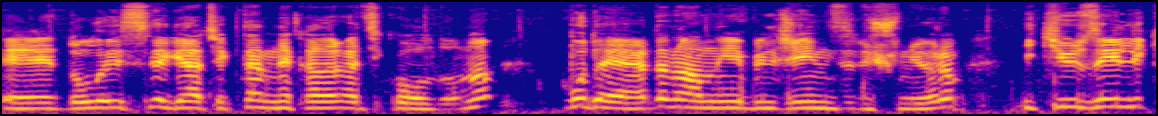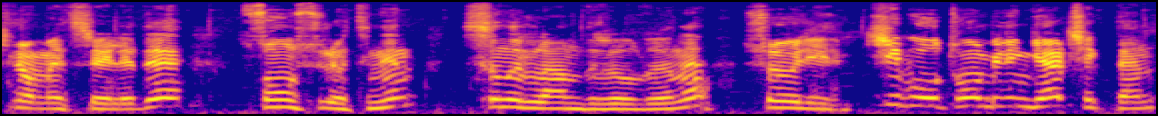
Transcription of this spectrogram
E, dolayısıyla gerçekten ne kadar atik olduğunu bu değerden anlayabileceğinizi düşünüyorum. 250 km ile de son süratinin sınırlandırıldığını söyleyelim. Ki bu otomobilin gerçekten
